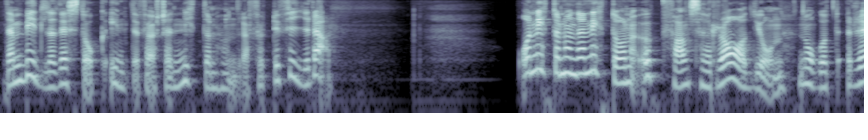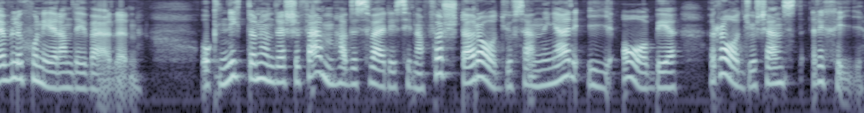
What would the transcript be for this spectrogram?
Den bildades dock inte förrän 1944. Och 1919 uppfanns radion, något revolutionerande i världen. Och 1925 hade Sverige sina första radiosändningar i AB Radiotjänst regi.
